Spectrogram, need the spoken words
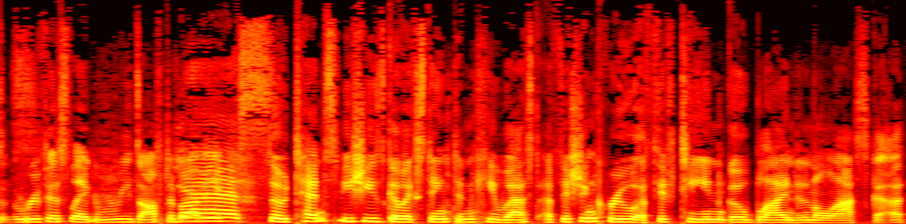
mentions. Rufus like reads off to Bobby. So 10 species go extinct in Key West. A fishing crew of 15 go blind in Alaska,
